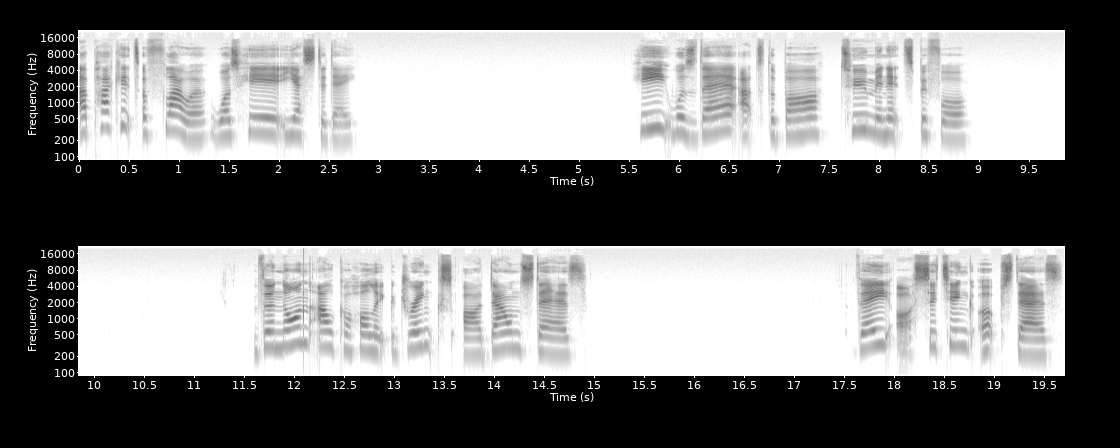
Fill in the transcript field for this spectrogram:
A packet of flour was here yesterday. He was there at the bar two minutes before. The non alcoholic drinks are downstairs. They are sitting upstairs.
